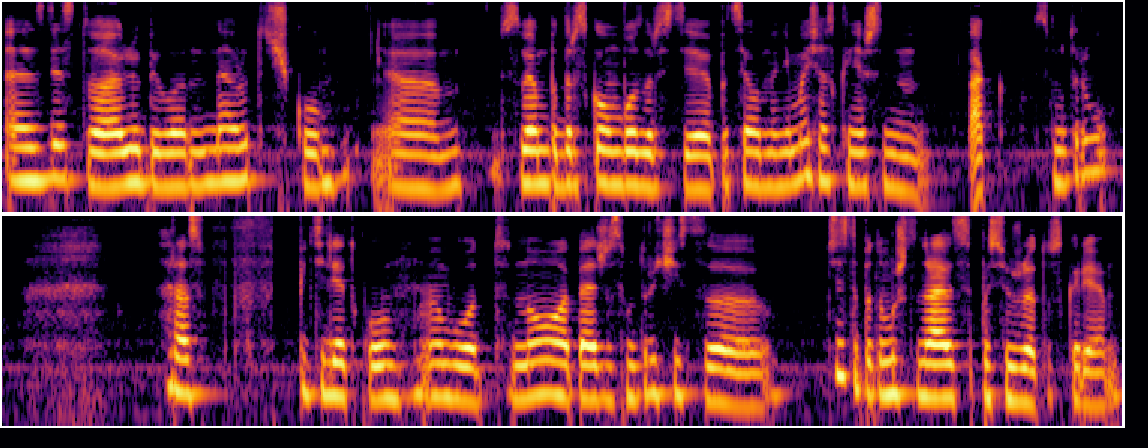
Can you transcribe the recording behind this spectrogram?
э, с детства любила Наруточку. Э, В своем подростковом возрасте подсела на аниме. Сейчас, конечно, так смотрю раз в пятилетку, вот. Но, опять же, смотрю чисто Чисто потому, что нравится по сюжету скорее.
